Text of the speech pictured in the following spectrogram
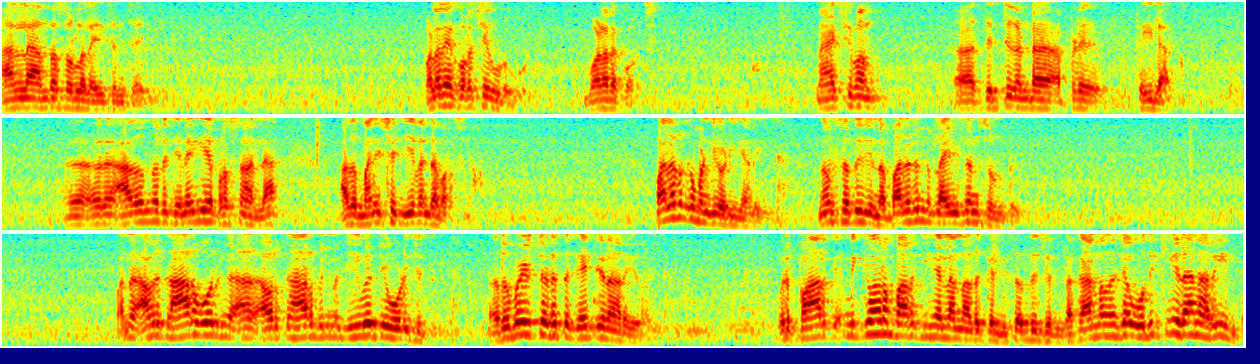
നല്ല അന്തസ്സുള്ള ലൈസൻസ് ആയിരിക്കും. വളരെ കുറച്ചേ കൊടുക്കുള്ളൂ. വളരെ കുറച്ച്. മാക്സിമം തെറ്റ് കണ്ട അപ്പോഴേ ഫെയിലാക്കും. അതൊന്നൊരു ജനകീയ പ്രശ്നമല്ല അത് മനുഷ്യജീവന്റെ പ്രശ്നമാണ്. പലർക്കും വണ്ടി ഓടിക്കാൻ അറിയില്ല. നമ്മൾ ശ്രദ്ധിച്ചിട്ടുണ്ട്? പലരും ലൈസൻസ് ഉണ്ട്. പല അവർ കാർ പോലും അവർ കാർ പിന്നെ ജീവിതത്തിൽ ഓടിച്ചിട്ടില്ല. റിവേഴ്സ് എടുത്ത് കയറ്റിയിടാൻ അറിയത്തില്ല. ഒരു പാർക്ക് മിക്കവാറും പാർക്കിംഗ് എല്ലാം നടക്കില്ല ശ്രദ്ധിച്ചിട്ടുണ്ട്? കാരണം എന്ന് വെച്ചാൽ ഒതുക്കിയിടാൻ അറിയില്ല.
